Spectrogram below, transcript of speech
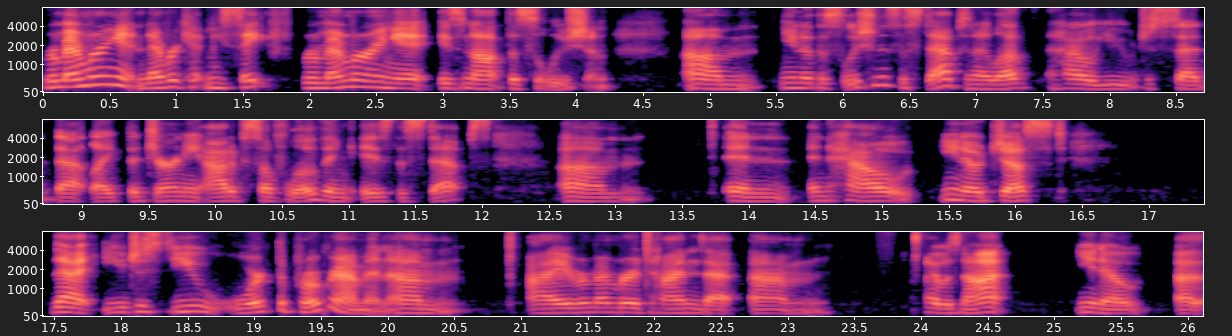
Remembering it never kept me safe. Remembering it is not the solution. Um you know the solution is the steps. And i love how you just said that like the journey out of self-loathing is the steps um and and how you know just that you just you work the program. And um i remember a time that um i was not you know uh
